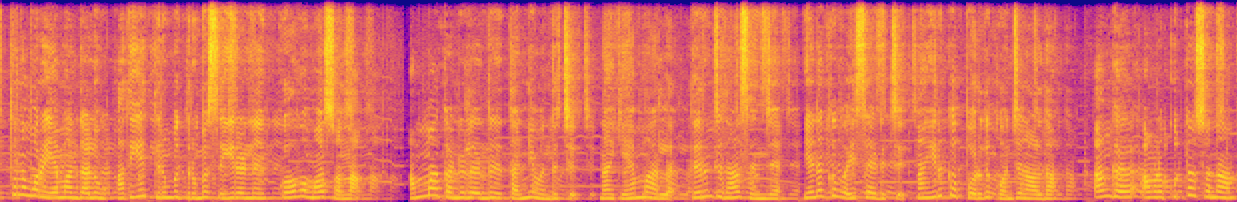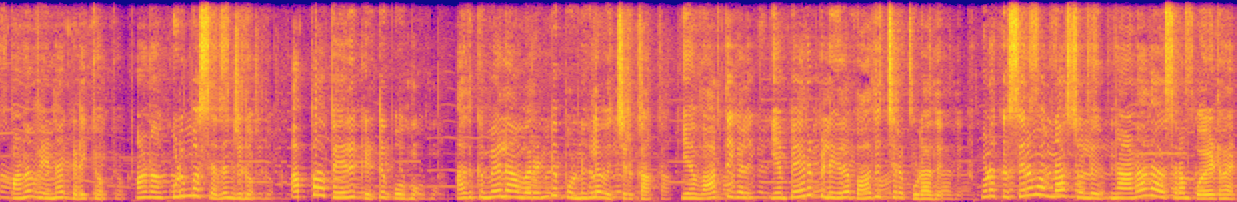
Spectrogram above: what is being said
எத்தனை முறை ஏமாந்தாலும் அதையே திரும்ப திரும்ப செய்யறன்னு கோபமா சொன்னான். அம்மா கண்ணுல இருந்து தண்ணி வந்துச்சு. நான் ஏமாறல. தெரிஞ்சுதான் செஞ்சேன். எனக்கும் வயசாயிடுச்சு. நான் இருக்க போறது கொஞ்ச நாள் தான். அங்க அவனை குத்தம் சொன்னா பணம் வேணா கிடைக்கும். ஆனா குடும்பம் செதஞ்சிடும். அப்பா பேரு கெட்டு போகும். அதுக்கு மேல அவன் ரெண்டு பொண்ணுகளை வச்சிருக்கான். என் வார்த்தைகள் என் பேர பிள்ளைகளை பாதிச்சிடக்கூடாது. உனக்கு சிரமம்னா சொல்லு. நான் அனாத ஆசிரம் போயிடுறேன்.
